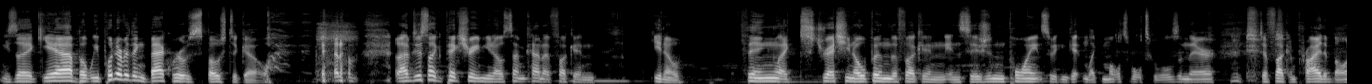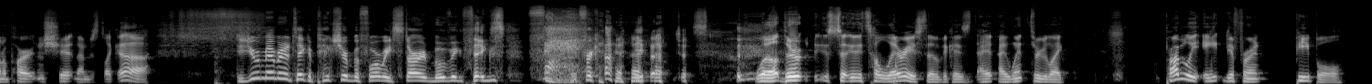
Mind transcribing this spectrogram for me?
He's like, Yeah, but we put everything back where it was supposed to go. and, I'm, and I'm just like picturing, you know, some kind of fucking, you know, thing like stretching open the fucking incision point so we can get like multiple tools in there to fucking pry the bone apart and shit. And I'm just like, ah, Did you remember to take a picture before we started moving things? Fuck, I forgot. You know, just well, there. So it's hilarious though because I, I went through like probably eight different people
